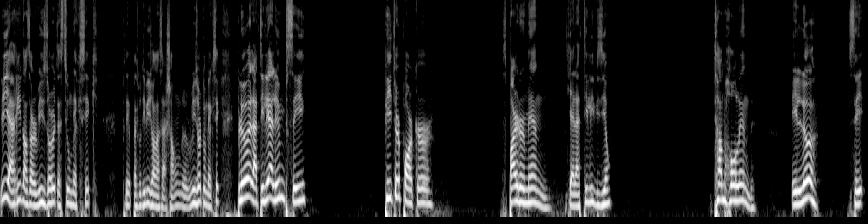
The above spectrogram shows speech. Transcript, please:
là, il arrive dans un resort au Mexique. Parce qu'au début, genre dans sa chambre, le resort au Mexique. Puis là, la télé allume, pis c'est Peter Parker, Spider-Man, qui est à la télévision. Tom Holland. Et là, c'est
